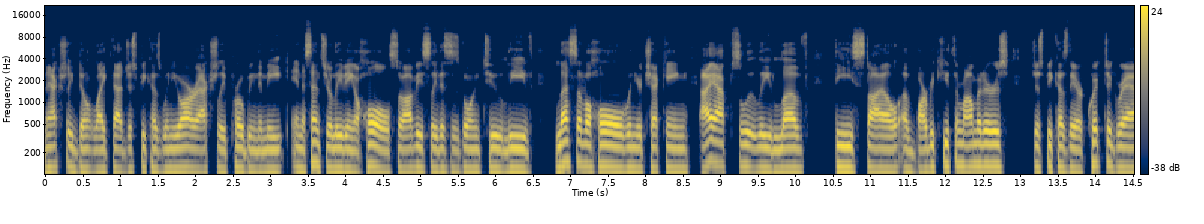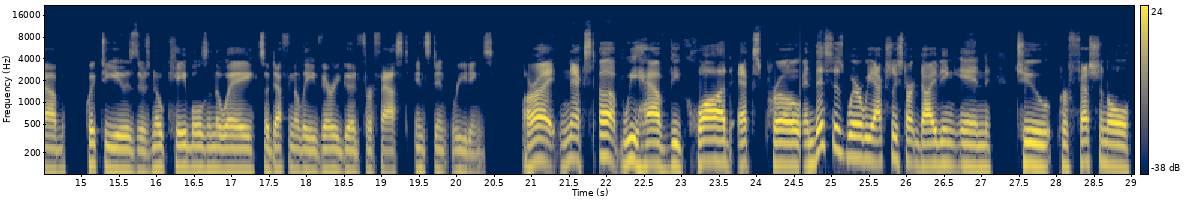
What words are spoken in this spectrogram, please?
and I actually don't like that just because when you are actually probing the meat, in a sense, you're leaving a hole. So obviously this is going to leave less of a hole when you're checking. I absolutely love these style of barbecue thermometers just because they are quick to grab, quick to use. There's no cables in the way. So definitely very good for fast instant readings. All right, next up we have the Quad X Pro, and this is where we actually start diving in to professional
